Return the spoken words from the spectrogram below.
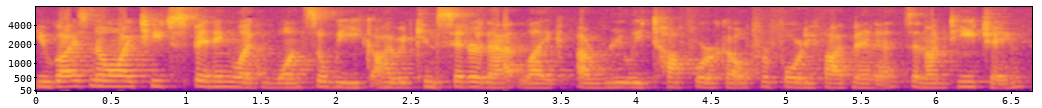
You guys know I teach spinning like once a week. I would consider that like a really tough workout for 45 minutes and I'm teaching.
